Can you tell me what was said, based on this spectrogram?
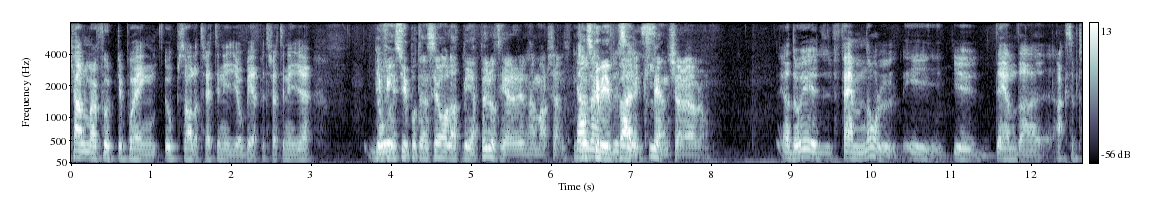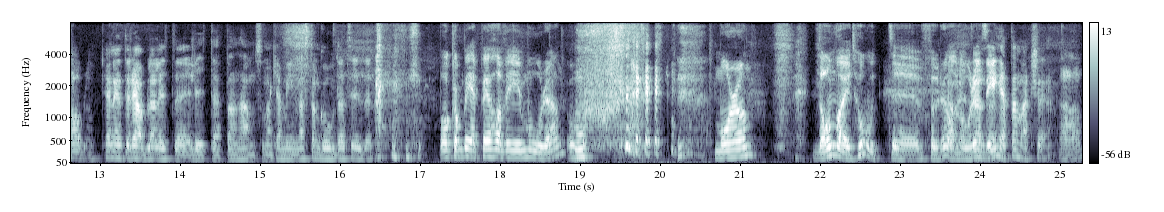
Kalmar 40 poäng, Uppsala 39 och BP 39. Det Då- finns ju potential att BP roterar i den här matchen. Ja, Då ska men vi precis. verkligen köra över dem. Ja, då är 5-0 i- ju det enda acceptabla. Kan ni inte rabbla lite Elitettan namn så man kan minnas de goda tiderna? Bakom BP har vi Moran. Uff. Morgon. De var ju ett hot eh, förra Ja, året. Moren, alltså. det är heta matcher. Ja.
